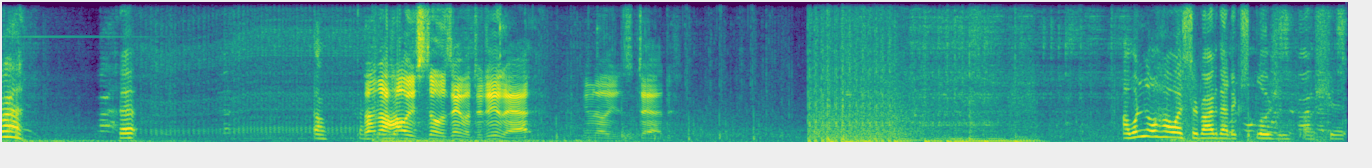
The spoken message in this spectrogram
I don't know how he still is able to do that, even though he's dead. I want to know how I survived that explosion. Oh shit.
